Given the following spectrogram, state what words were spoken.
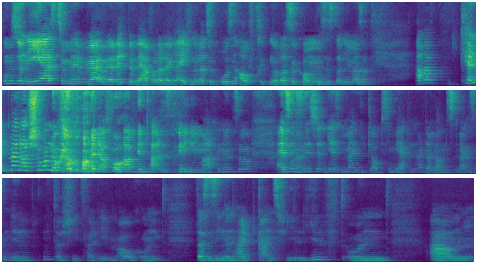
umso näher es zum Wettbewerb oder dergleichen oder zu großen Auftritten oder so kommen, ist es dann immer so, aber kennt man doch schon noch einmal davor mentales Training machen und so. Also es ist schon, ich meine, ich glaube, sie merken halt langsam den Unterschied halt eben auch und dass es ihnen halt ganz viel hilft und ähm,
